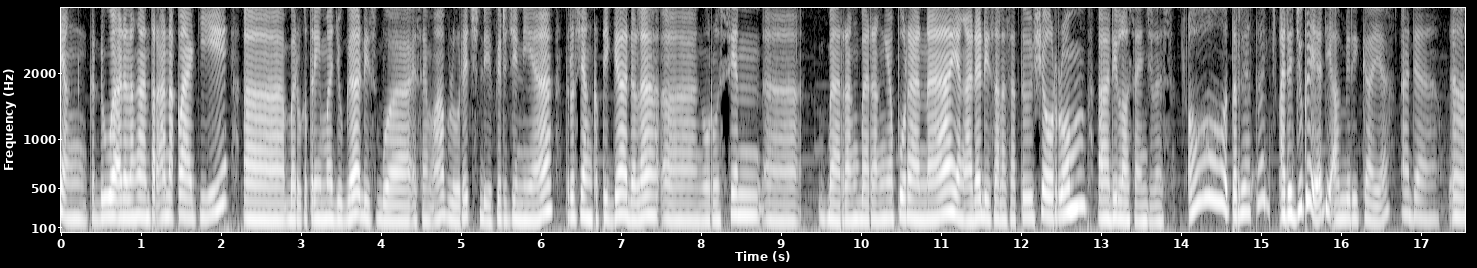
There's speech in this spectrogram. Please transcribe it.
Yang kedua adalah ngantar anak lagi. eh, baru keterima juga di sebuah SMA Blue Ridge di Virginia. Terus yang ketiga adalah eh, ngurusin eh, barang-barangnya Purana yang ada di salah satu showroom eh, di Los Angeles. Oh, ternyata ada juga ya di Amerika ya? Ada. Nah,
